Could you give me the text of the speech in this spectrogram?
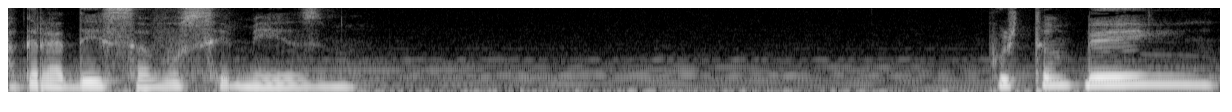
agradeça a você mesmo por também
